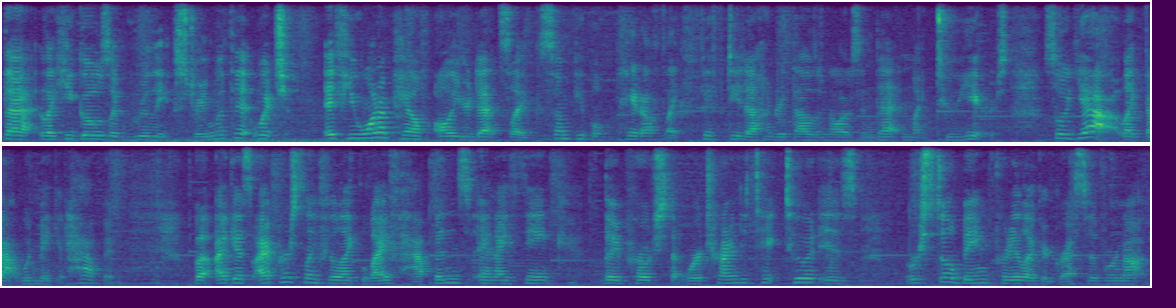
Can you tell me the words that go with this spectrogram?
that like he goes like really extreme with it which if you want to pay off all your debts like some people paid off like 50 to 100 thousand dollars in debt in like two years. So yeah like that would make it happen. But i guess i personally feel like life happens and i think the approach that we're trying to take to it is we're still being pretty like aggressive. We're not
